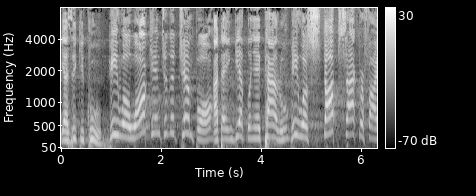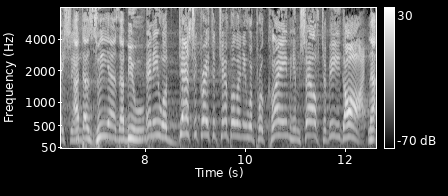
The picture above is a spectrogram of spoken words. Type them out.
ya ziki kuu. He will walk into the temple. Ataingia kwenye hekalu, He will stop sacrificing. atazuia zabihu And he will desecrate the temple and he will proclaim himself to be God. na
